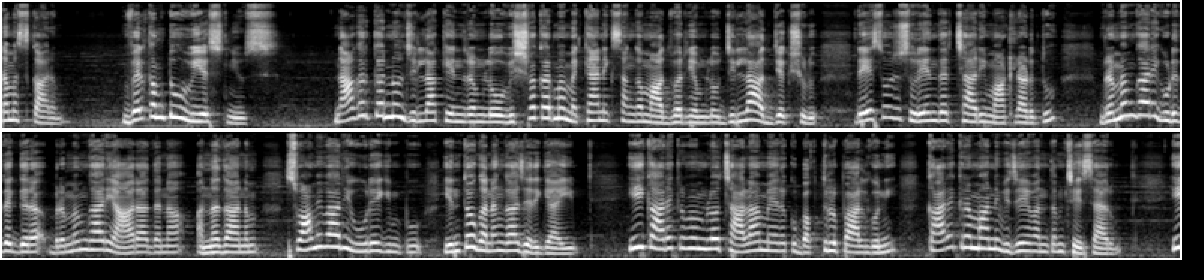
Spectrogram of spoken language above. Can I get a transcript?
నమస్కారం. Welcome to VS news. Nagarkurnool జిల్లా కేంద్రంలో విశ్వకర్మ మెకానిక్ సంఘం ఆధ్వర్యంలో జిల్లా అధ్యక్షుడు రేసోజు సురేందర్ చారి మాట్లాడుతూ బ్రహ్మంగారి గుడి దగ్గర బ్రహ్మంగారి ఆరాధన అన్నదానం స్వామివారి ఊరేగింపు ఎంతో ఘనంగా జరిగాయి. ఈ కార్యక్రమంలో చాలా మేరకు భక్తులు పాల్గొని కార్యక్రమాన్ని విజయవంతం చేశారు. ఈ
